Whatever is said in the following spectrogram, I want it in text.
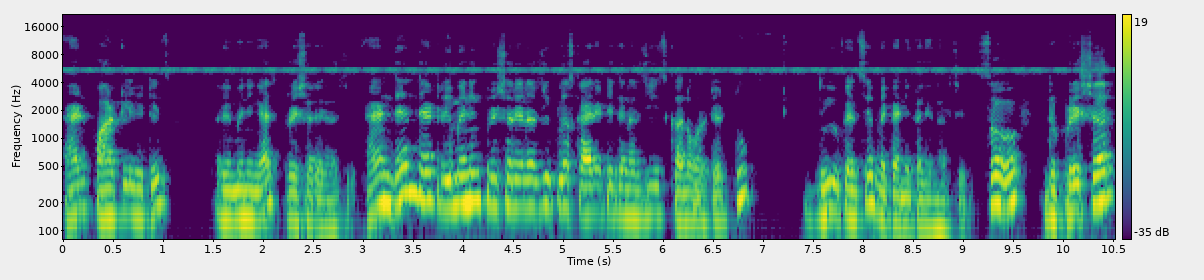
and partly it is remaining as pressure energy. And then that remaining pressure energy plus kinetic energy is converted to do you can say mechanical energy. So the pressure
